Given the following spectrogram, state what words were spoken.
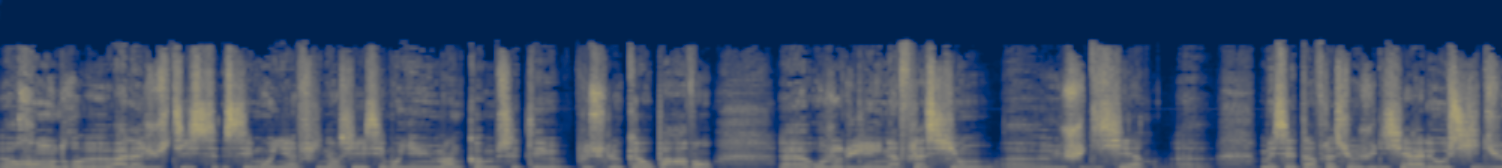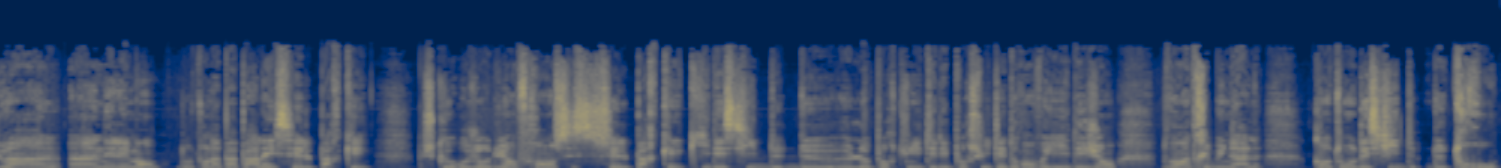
rendre à la justice ses moyens financiers et ses moyens humains, comme c'était plus le cas auparavant. Aujourd'hui, il y a une inflation judiciaire, mais cette inflation judiciaire, elle est aussi due à un, à un élément dont on n'a pas parlé, c'est le parquet. Puisque aujourd'hui en France, c'est le parquet qui décide de l'opportunité des poursuites et de renvoyer des gens devant un Quand on décide de trop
